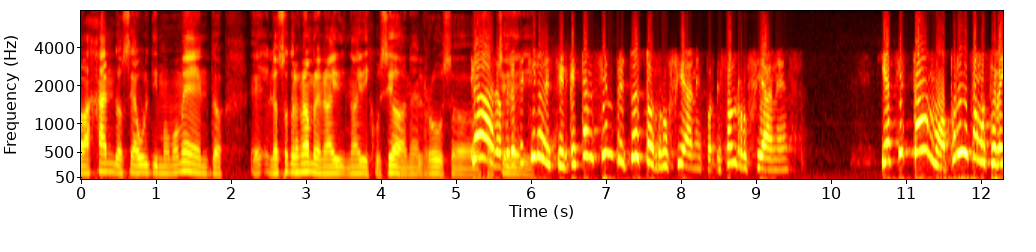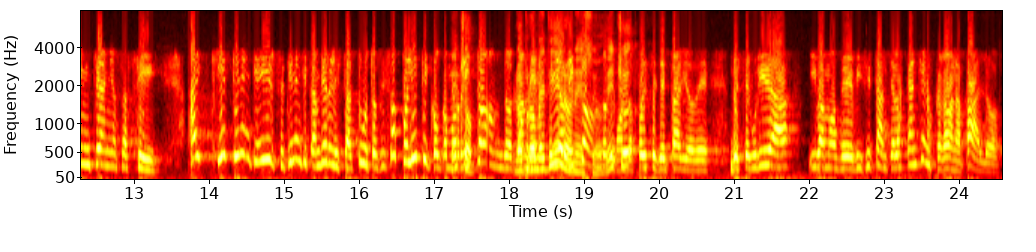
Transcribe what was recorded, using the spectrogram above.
bajándose a último momento. Eh, los otros nombres no hay no hay discusión, ¿eh? el ruso. Claro, pero te quiero decir que están siempre todos estos rufianes, porque son rufianes. Y así estamos, por eso estamos hace 20 años así. Hay que tienen que irse, tienen que cambiar el estatuto. Si sos político como hecho, Ritondo, lo también, prometieron eso. De hecho- cuando fue el secretario de, de seguridad, íbamos de visitante a las canchas y nos cagaban a palos.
